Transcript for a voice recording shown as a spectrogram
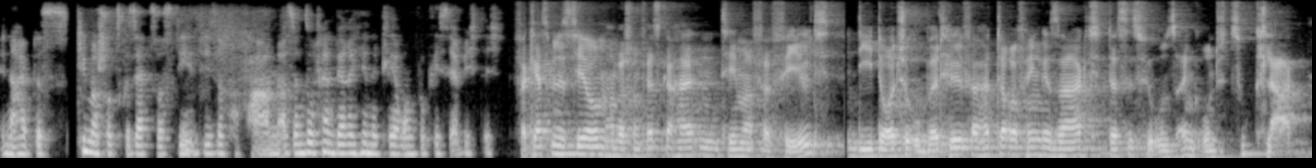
innerhalb des Klimaschutzgesetzes, die, diese Verfahren. Also insofern wäre hier eine Klärung wirklich sehr wichtig. Verkehrsministerium haben wir schon festgehalten, Thema verfehlt. Die deutsche Umwelthilfe hat daraufhin gesagt, das ist für uns ein Grund zu klagen,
